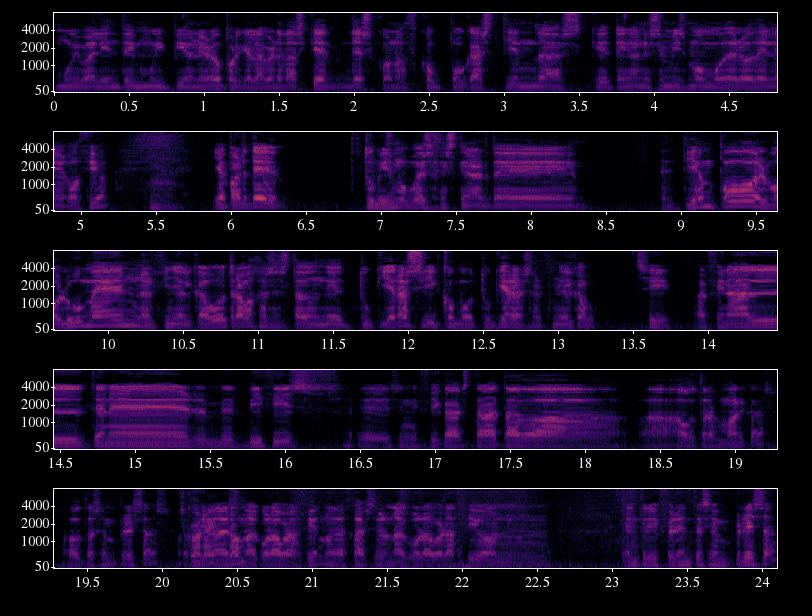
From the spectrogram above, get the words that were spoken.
muy valiente y muy pionero porque la verdad es que desconozco pocas tiendas que tengan ese mismo modelo de negocio. Hmm. Y aparte, tú mismo puedes gestionarte el tiempo, el volumen, al fin y al cabo trabajas hasta donde tú quieras y como tú quieras, al fin y al cabo. Sí, al final tener bicis eh, significa estar atado a, a otras marcas, a otras empresas. Al final Correcto. es una colaboración, no deja de ser una colaboración entre diferentes empresas.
